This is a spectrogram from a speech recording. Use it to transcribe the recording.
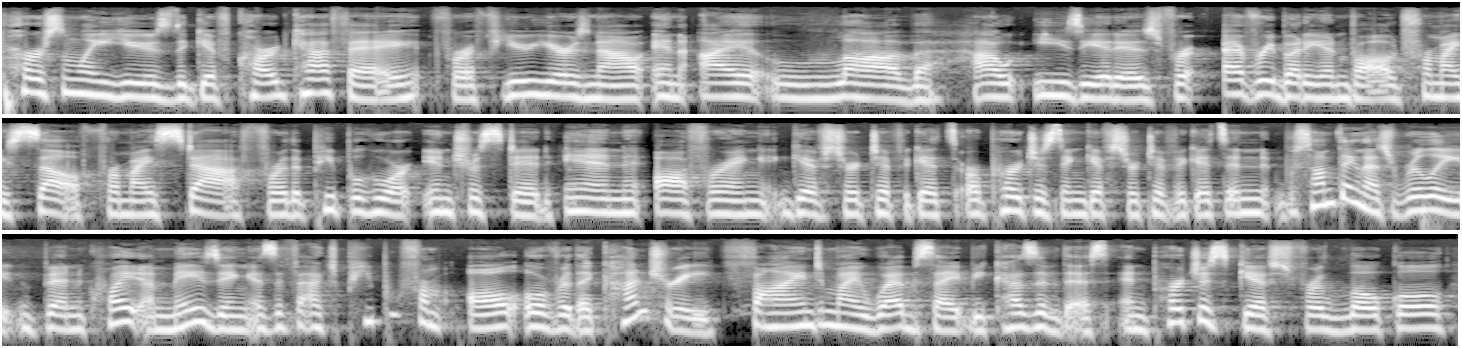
personally used the gift card cafe for a few years now, and I love how easy it is for everybody involved, for myself, for my staff, for the people who are interested in offering gift certificates or purchasing gift certificates. And something that's really been quite amazing is the fact people from all over the country find my website because of this and purchase gifts for local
